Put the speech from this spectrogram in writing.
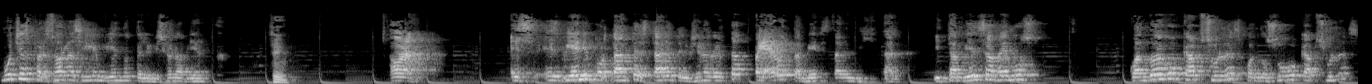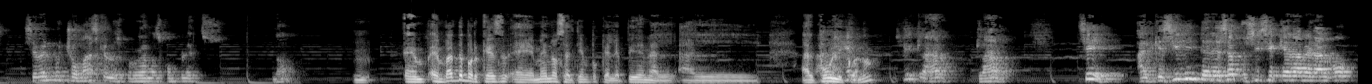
muchas personas siguen viendo televisión abierta. Sí. Ahora, es, es, bien importante estar en televisión abierta, pero también estar en digital. Y también sabemos, cuando hago cápsulas, cuando subo cápsulas, se ven mucho más que los programas completos, ¿no? En, en parte porque es eh, menos el tiempo que le piden al, al, al público, ¿no? Sí, claro, claro. Sí, al que sí le interesa, pues sí se queda a ver algo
